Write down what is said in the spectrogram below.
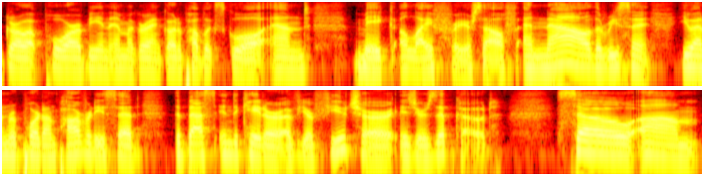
grow up poor, be an immigrant, go to public school, and make a life for yourself. And now the recent UN report on poverty said the best indicator of your future is your zip code. So um,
